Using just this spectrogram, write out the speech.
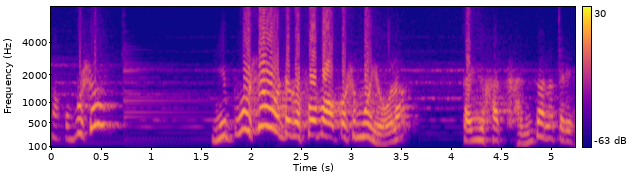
那我不受。你不受这个福报，不是没有了，等于还存在了这里。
